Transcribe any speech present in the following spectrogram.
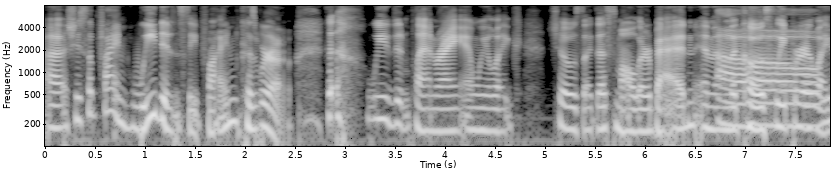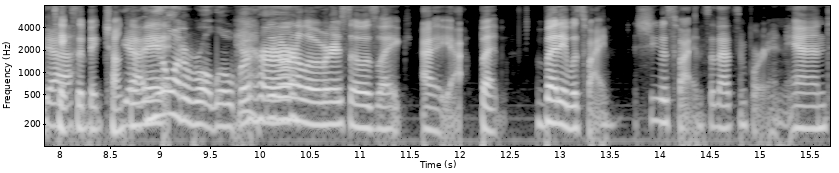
Uh, she slept fine. We didn't sleep fine because we're we didn't plan right, and we like chose like a smaller bed, and then the co-sleeper Oh, like yeah. takes a big chunk yeah, of and it. you don't want to roll over her. We don't roll over, so it was like, I yeah, but but it was fine. She was fine, so that's important. And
